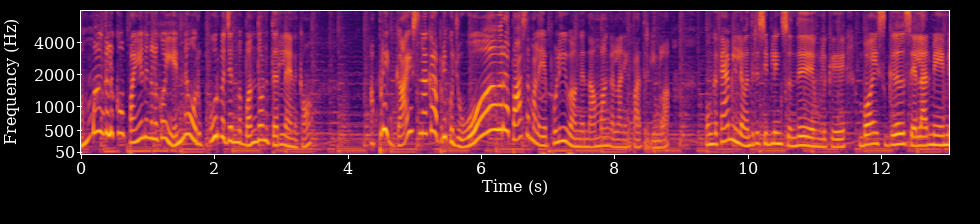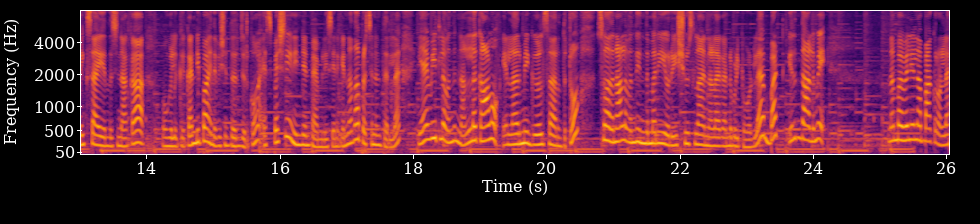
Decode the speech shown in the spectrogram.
அம்மாங்களுக்கும் பையனுங்களுக்கும் என்ன ஒரு பூர்வ ஜென்ம பந்தோன்னு தெரில எனக்கும் அப்படி காய்ஸ்னாக்கா அப்படி கொஞ்சம் ஓவராக பாசமலையை புழியுவாங்க இந்த அம்மாங்கள்லாம். நீங்கள் பார்த்துருக்கீங்களா? உங்கள் ஃபேமிலியில் வந்துட்டு சிப்ளிங்ஸ் வந்து உங்களுக்கு பாய்ஸ் கேர்ள்ஸ் எல்லாருமே மிக்ஸ் ஆகிருந்துச்சுனாக்கா உங்களுக்கு கண்டிப்பாக இந்த விஷயம் தெரிஞ்சிருக்கும். எஸ்பெஷலி இன் இந்தியன் ஃபேமிலிஸ் எனக்கு என்ன தான் பிரச்சனைன்னு தெரில என் வீட்டில் வந்து நல்ல காலம் எல்லாருமே கேர்ள்ஸாக இருந்துட்டோம். ஸோ அதனால் வந்து இந்த மாதிரி ஒரு இஷ்யூஸ்லாம் என்னால் கண்டுபிடிக்க முடியல. பட் இருந்தாலுமே நம்ம வெளியெல்லாம் பார்க்குறோம்ல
